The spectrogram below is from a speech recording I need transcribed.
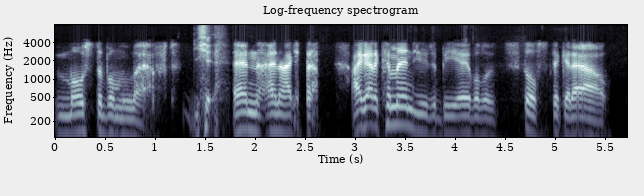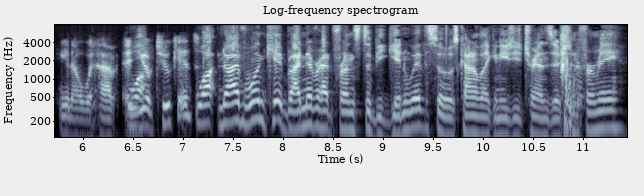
most of them left. Yeah. and and I I got to commend you to be able to still stick it out. You know, with have and Well- you have two kids. Well, no, I have one kid, but I never had friends to begin with, so it was kind of like an easy transition for me.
